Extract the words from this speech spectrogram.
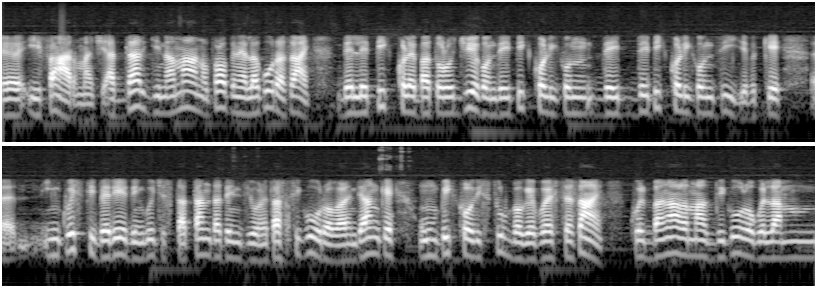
eh, i farmaci, a dargli una mano proprio nella cura, sai, delle piccole patologie con dei piccoli, con dei, dei piccoli consigli, perché eh, in questi periodi in cui ci sta tanta tensione, ti assicuro, anche un piccolo disturbo che può essere, sai, quel banale mal di gola, quella mm,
